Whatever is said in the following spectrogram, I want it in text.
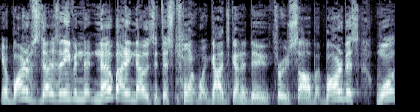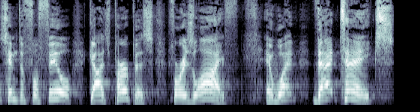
you know Barnabas doesn't even nobody knows at this point what God's going to do through Saul, but Barnabas wants him to fulfill God's purpose for his life. And what that takes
